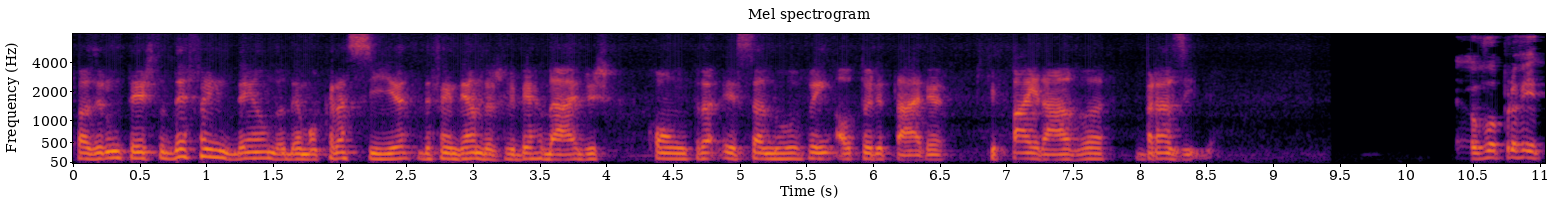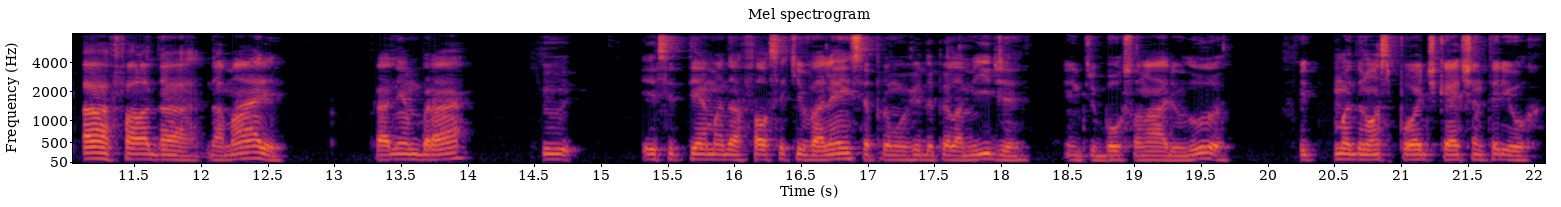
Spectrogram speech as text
fazer um texto defendendo a democracia, defendendo as liberdades contra essa nuvem autoritária que pairava Brasília. Eu vou aproveitar a fala da, da Mari para lembrar que esse tema da falsa equivalência promovida pela mídia entre Bolsonaro e Lula foi tema do nosso podcast anterior.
